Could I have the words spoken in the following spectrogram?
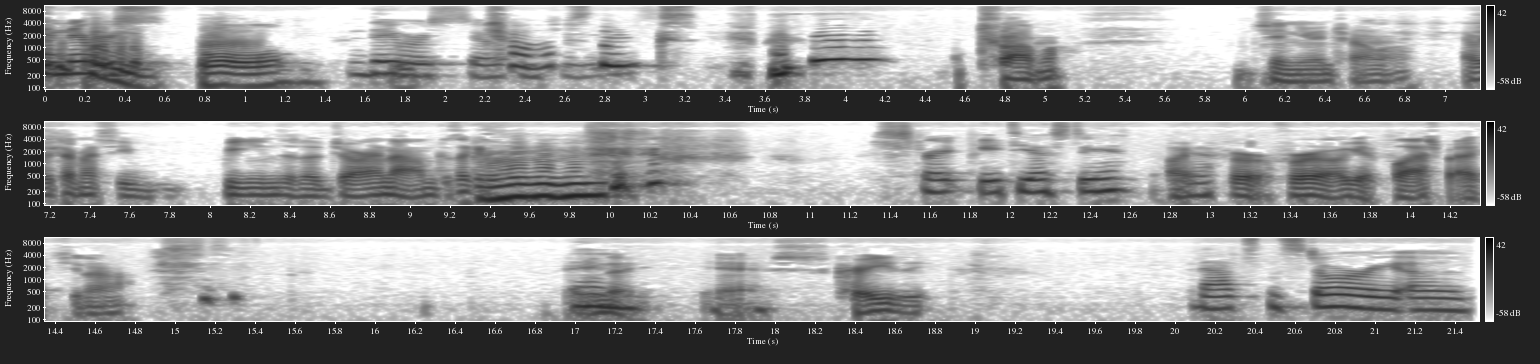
and they were in a bowl. they were so chopsticks. trauma. Genuine trauma. Every time I see beans in a jar now, I'm just like, straight PTSD. Oh yeah, for for real, I get flashbacks, you know. And, uh, yeah, it's crazy. That's the story of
